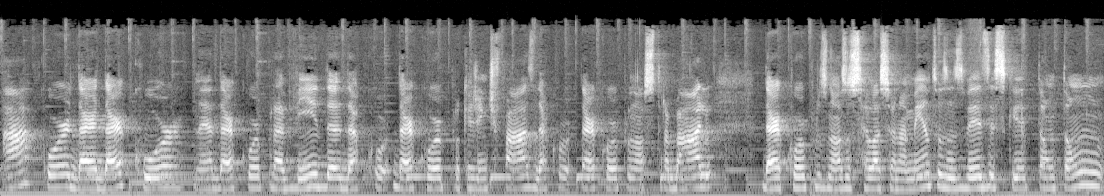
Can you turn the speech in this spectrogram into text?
acordar, dar cor, né? Dar cor para a vida, dar cor, dar cor para o que a gente faz, dar cor, dar cor para o nosso trabalho, dar cor para os nossos relacionamentos, às vezes que estão tão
